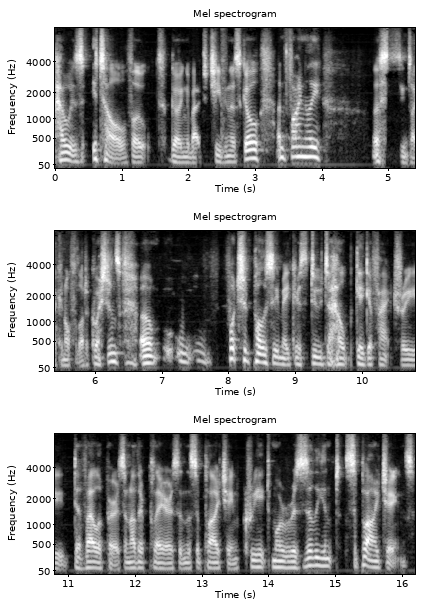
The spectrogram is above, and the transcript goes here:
how is Italvolt going about achieving this goal? And finally, this seems like an awful lot of questions. Um, what should policymakers do to help gigafactory developers and other players in the supply chain create more resilient supply chains?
